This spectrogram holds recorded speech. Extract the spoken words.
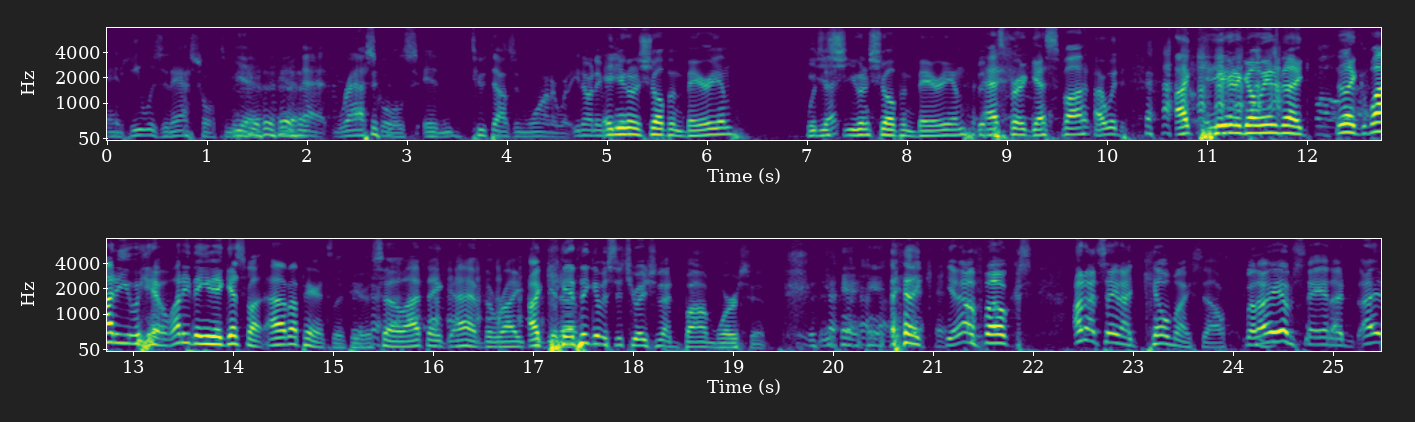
and he was an asshole to me Yeah, at Rascals in 2001 or what. You know what I mean? and you're going to show up and bury him. You What's just that? you're gonna show up and bury him, ask for a guest spot. I would. I And you're gonna go in and be like, they're like, why do you, yeah, why do you think you need a guest spot? Uh, my parents live here, so I think I have the right. To I can't up. think of a situation I'd bomb worse in. like, you know, folks. I'm not saying I'd kill myself, but I mm. am saying I'd. I,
